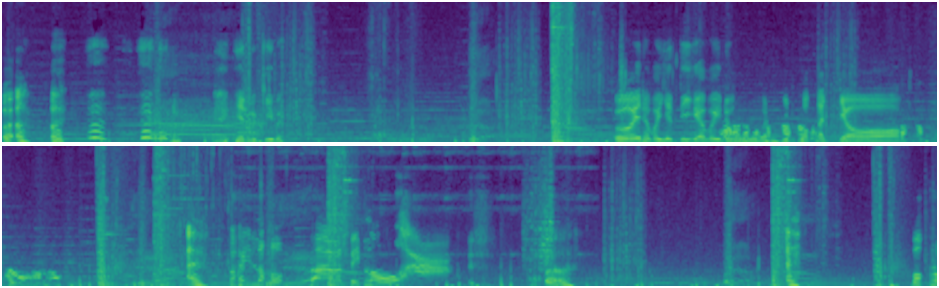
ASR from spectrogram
เออเออเออเห็นเมื่อกี้ไหมเอ้ยทำไมยนตีแกไม่โดนฮิตบล็อกกระจอกเฮ้ยโลอ่ามันติดโลอ่าเออเออเอ๊ะบล็อกโล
